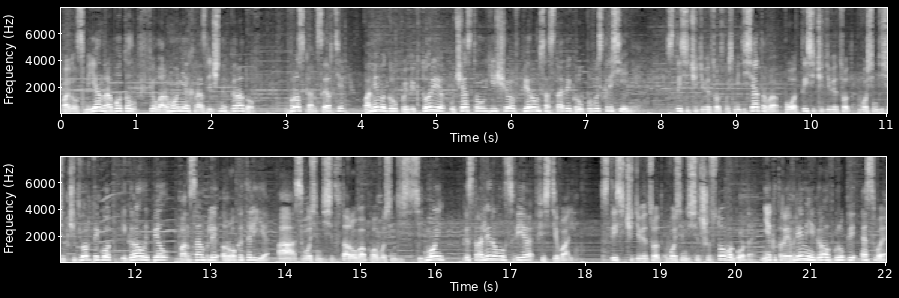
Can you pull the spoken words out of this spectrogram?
Павел Смеян работал в филармониях различных городов, в Росконцерте, помимо группы «Виктория», участвовал еще в первом составе группы «Воскресенье». С 1980 по 1984 год играл и пел в ансамбле «Рок-ателье», а с 82 по 87 гастролировал с ВИА «Фестиваль». С 1986 года некоторое время играл в группе СВ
